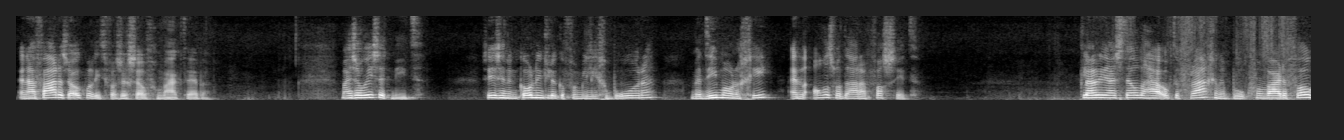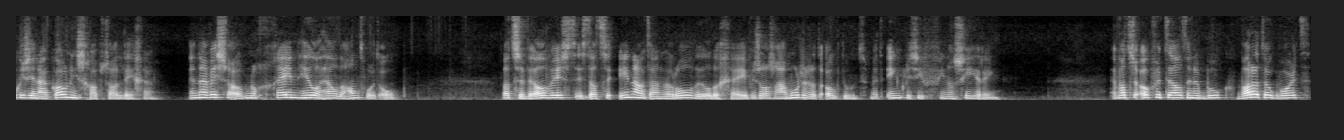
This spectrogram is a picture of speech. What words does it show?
en haar vader zou ook wel iets van zichzelf gemaakt hebben. Maar zo is het niet. Ze is in een koninklijke familie geboren, met die monarchie en alles wat daaraan vastzit. Claudia stelde haar ook de vraag in het boek van waar de focus in haar koningschap zal liggen. En daar wist ze ook nog geen heel helder antwoord op. Wat ze wel wist, is dat ze inhoud aan de rol wilde geven, zoals haar moeder dat ook doet, met inclusieve financiering. En wat ze ook vertelt in het boek, wat het ook wordt,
